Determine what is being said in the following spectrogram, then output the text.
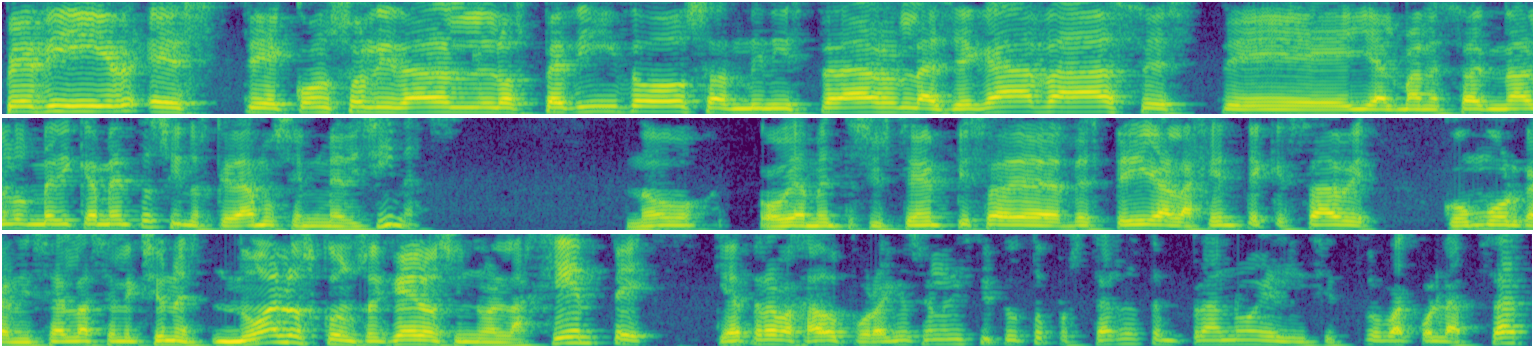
pedir, este, consolidar los pedidos, administrar las llegadas, este, y almacenar los medicamentos y nos quedamos en medicinas, ¿no? Obviamente, si usted empieza a despedir a la gente que sabe cómo organizar las elecciones, no a los consejeros, sino a la gente que ha trabajado por años en el instituto, pues tarde o temprano el instituto va a colapsar.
